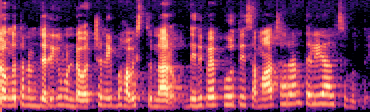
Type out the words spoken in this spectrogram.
దొంగతనం జరిగి ఉండవచ్చని భావిస్తున్నారు. దీనిపై పూర్తి సమాచారం తెలియాల్సి ఉంది.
